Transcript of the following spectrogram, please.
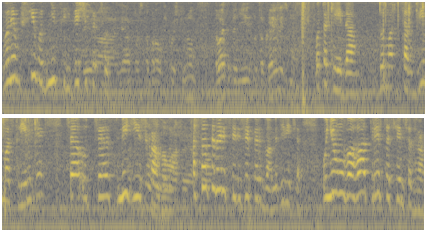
Вони всі в одній ціні 1500. Я, я просто брав шкурочки. Ну, давайте тоді отаке візьмемо. Отакий, да. Дома, так, дві маслінки. Це, це з мідії з заважує? А ставте на віси, віси перед вами. Дивіться, у ньому вага 370 грам.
